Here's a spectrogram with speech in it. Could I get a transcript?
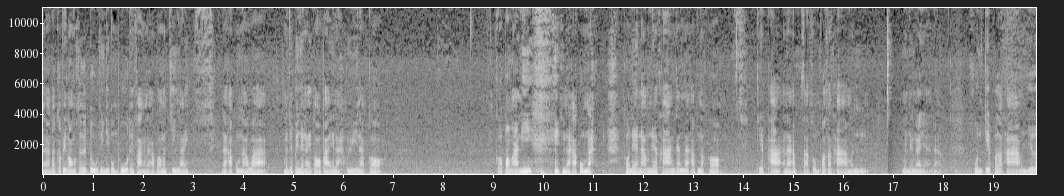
นะแล้วก็ไปลองเซิร์ชดูสิ่งที่ผมพูดให้ฟังนะครับ ว่ามันจริงไหมนะครับ ผมนะว่ามันจะเป็นยังไงต่อไปนะพี่นะครับก็ ก็ประมาณนี้นะครับผมนะก็แนะนำแนวทางกันนะครับเนาะก็เก็บพระนะครับ สะสมเพราะศรัทธามันมันยังไงอะนะครับ คนเก็บเพราะศรัทธามันเยอะ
